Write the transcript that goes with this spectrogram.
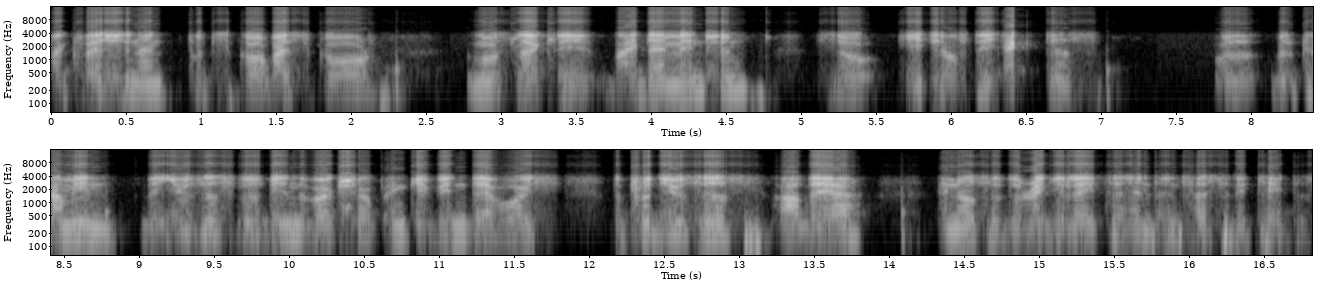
by question and put score by score most likely by dimension. So each of the actors will, will come in. The users will be in the workshop and give in their voice. The producers are there and also the regulator and, and facilitators.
